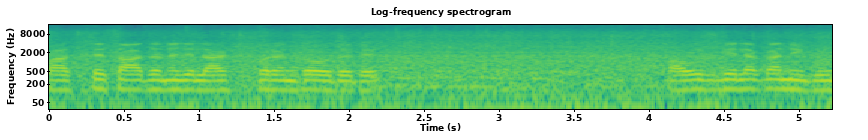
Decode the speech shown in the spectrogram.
पाच ते सहा जण जे लास्टपर्यंत होते ते. पाऊस गेला का निघू?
